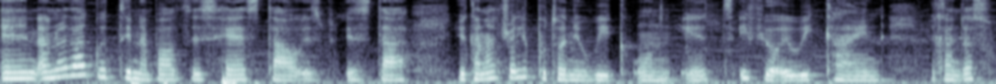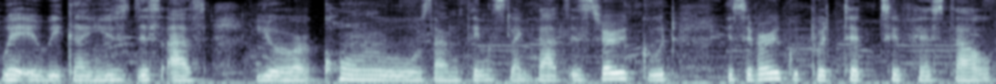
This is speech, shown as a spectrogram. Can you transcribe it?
and another good thing about this hairstyle is is that you can actually put on a wig on it. If you're a wig kind you can just wear a wig and use this as your cornrows and things like that. It's very good. It's a very good protective hairstyle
